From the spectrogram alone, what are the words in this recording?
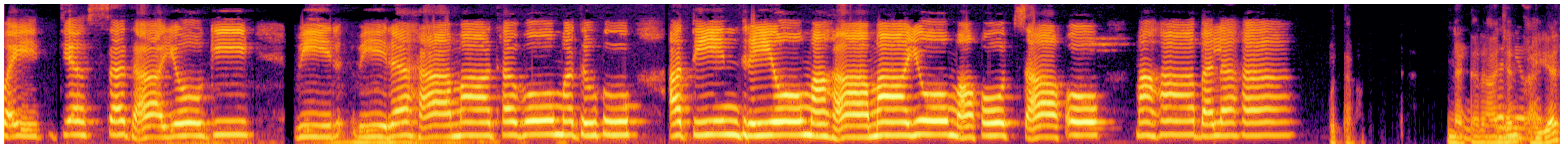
वैद्यः सदा योगी वीर वीरः माधवो मधुः अतीन्द्रियो महामायो महोत्साहो महाबलः Uttamam. Natarajan धन्यवाद Iyer.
